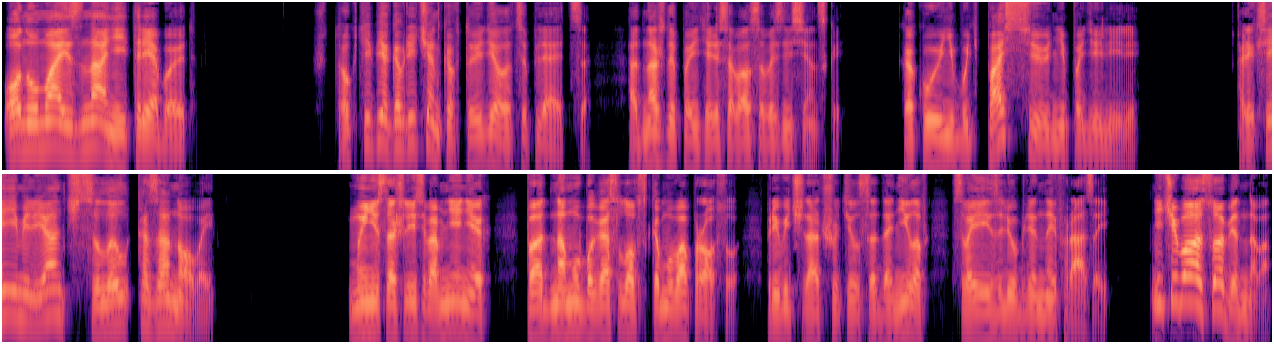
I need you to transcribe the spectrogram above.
он ума и знаний требует». «Что к тебе, Гавриченков, то и дело цепляется?» Однажды поинтересовался Вознесенской. «Какую-нибудь пассию не поделили?» Алексей Емельянович слыл Казановой. «Мы не сошлись во мнениях по одному богословскому вопросу», привычно отшутился Данилов своей излюбленной фразой. «Ничего особенного».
